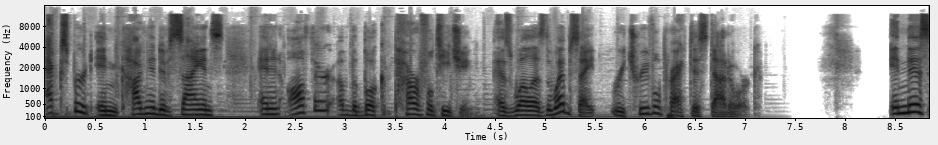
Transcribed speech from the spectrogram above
expert in cognitive science, and an author of the book Powerful Teaching, as well as the website retrievalpractice.org. In this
